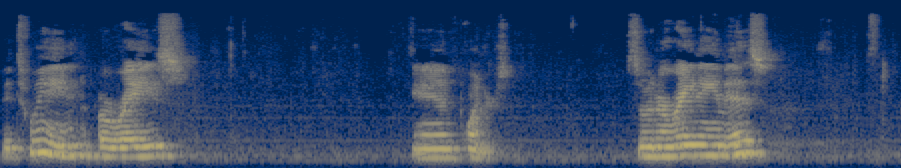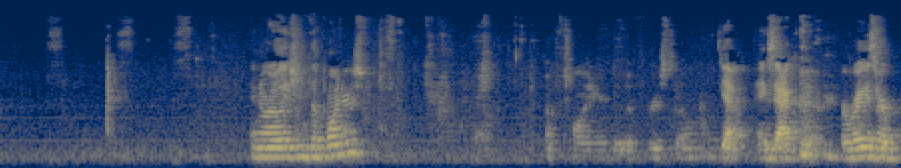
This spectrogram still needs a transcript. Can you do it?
between arrays and pointers. So an array name is in relation to pointers? A pointer to the first element. Yeah, exactly. Arrays are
